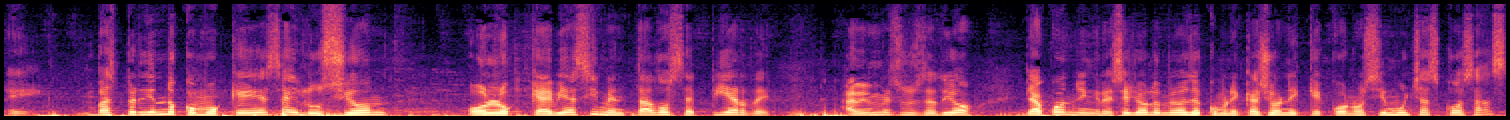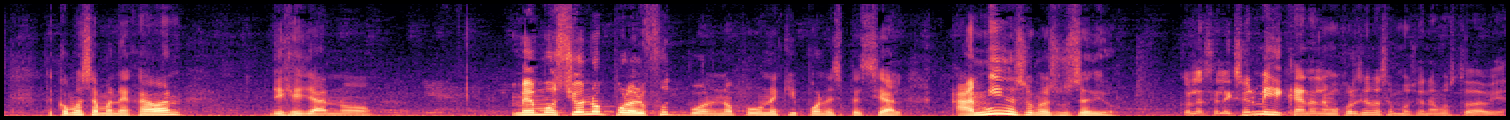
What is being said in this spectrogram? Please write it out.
eh, vas perdiendo como que esa ilusión o lo que había cimentado se pierde. A mí me sucedió, ya cuando ingresé yo a los medios de comunicación y que conocí muchas cosas de cómo se manejaban, dije ya no. Me emociono por el fútbol, no por un equipo en especial. A mí eso me sucedió. Con la selección mexicana, a lo mejor sí nos emocionamos todavía.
